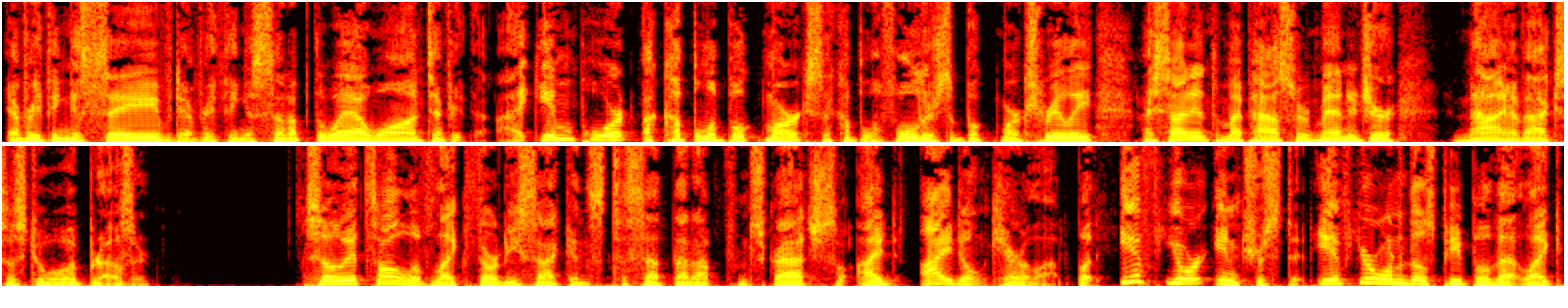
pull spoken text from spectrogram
everything is saved, everything is set up the way I want. Every, I import a couple of bookmarks, a couple of folders of bookmarks, really. I sign into my password manager, and now I have access to a web browser. So it's all of like 30 seconds to set that up from scratch. So I, I don't care a lot. But if you're interested, if you're one of those people that like,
